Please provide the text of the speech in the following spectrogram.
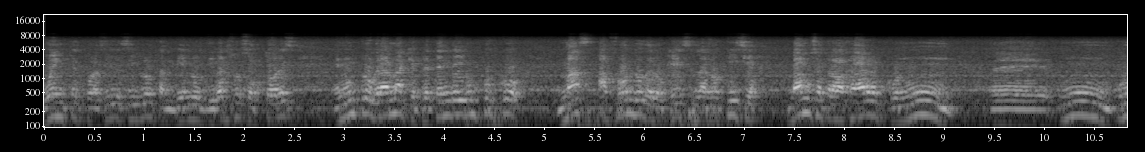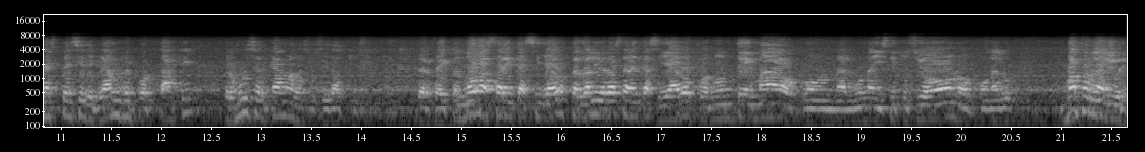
fuentes, por así decirlo, también los diversos sectores, en un programa que pretende ir un poco más a fondo de lo que es la noticia. Vamos a trabajar con un, eh, un, una especie de gran reportaje, pero muy cercano a la sociedad. Perfecto, no va a estar encasillado, perdón, va a estar encasillado con un tema o con alguna institución o con algo Va por la libre,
